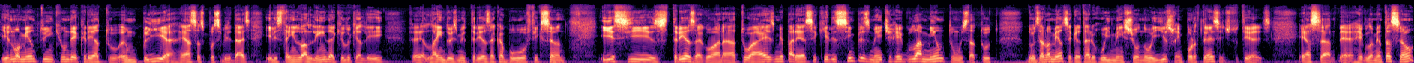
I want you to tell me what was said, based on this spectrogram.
E no momento em que um decreto amplia essas possibilidades, ele está indo além daquilo que a lei, é, lá em 2013, acabou fixando. E esses três agora atuais, me parece que eles simplesmente regulamentam o Estatuto do Desarmamento. O secretário Rui mencionou isso, a importância de tu ter essa é, regulamentação.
